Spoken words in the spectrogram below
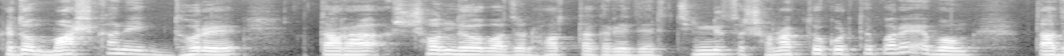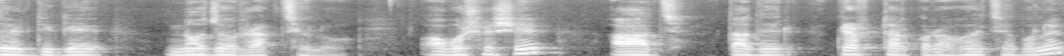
কিন্তু মাসখানিক ধরে তারা সন্দেহভাজন হত্যাকারীদের চিহ্নিত শনাক্ত করতে পারে এবং তাদের দিকে নজর রাখছিল। অবশেষে আজ তাদের গ্রেফতার করা হয়েছে বলে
